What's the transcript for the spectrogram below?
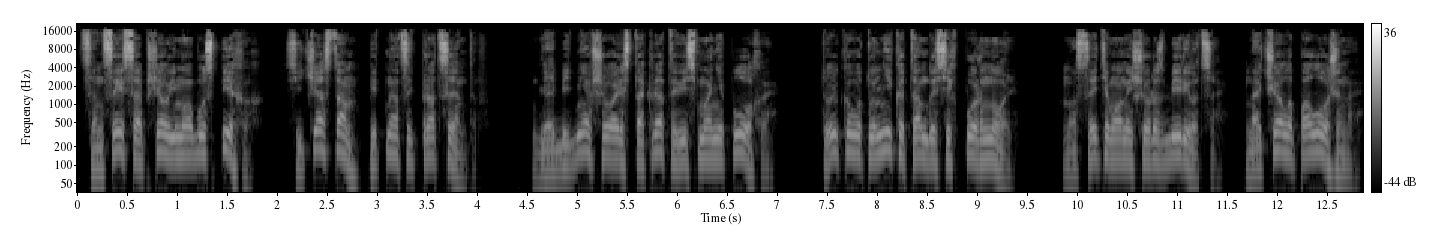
Сенсей сообщал ему об успехах. Сейчас там 15%. Для обедневшего аристократа весьма неплохо. Только вот у Ника там до сих пор ноль. Но с этим он еще разберется. Начало положено.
